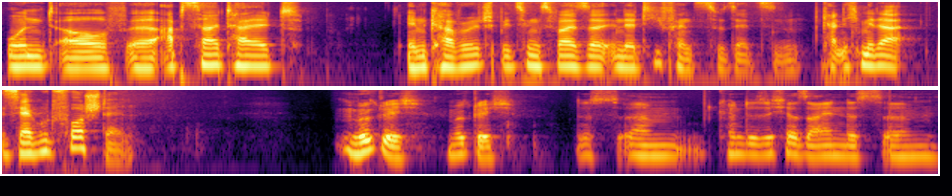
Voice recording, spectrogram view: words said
und auf äh, Upside halt in Coverage beziehungsweise in der Defense zu setzen. Kann ich mir da sehr gut vorstellen. Möglich, möglich. Das ähm, könnte sicher sein, dass, ähm,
